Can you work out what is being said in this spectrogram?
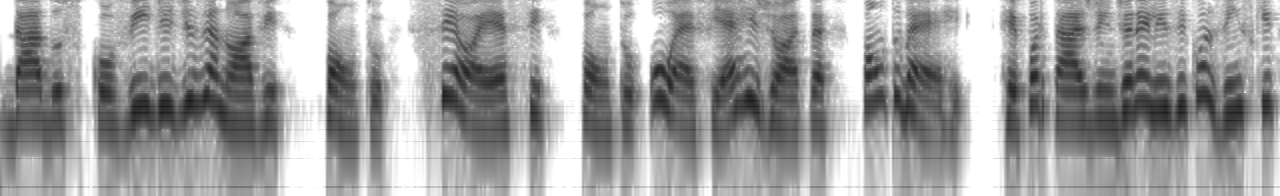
dadoscovid19.cos.ufrj.br. Reportagem de Annelise Kozinski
